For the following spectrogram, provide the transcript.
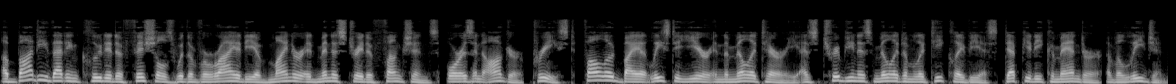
a body that included officials with a variety of minor administrative functions, or as an augur priest, followed by at least a year in the military as tribunus militum laticlavius deputy commander of a legion.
